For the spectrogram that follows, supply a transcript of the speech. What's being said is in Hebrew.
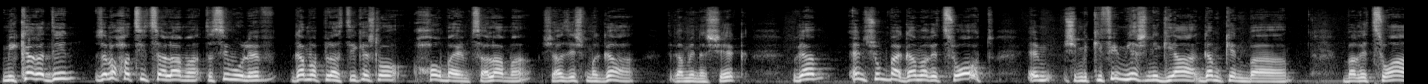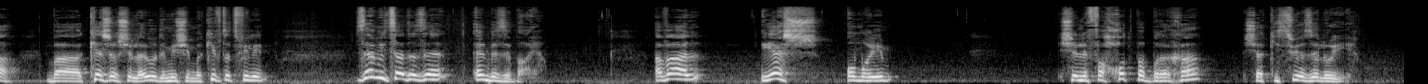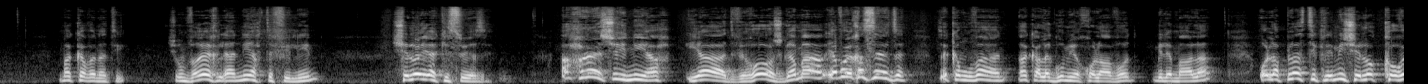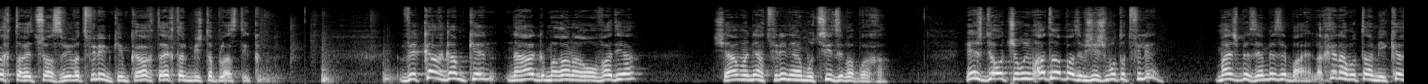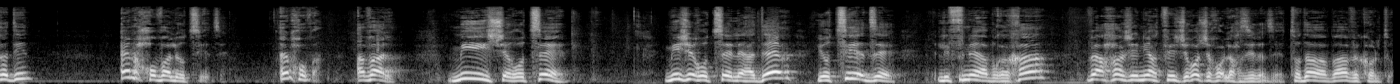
מעיקר הדין זה לא חציצה, למה? תשימו לב, גם הפלסטיק יש לו חור באמצע, למה? שאז יש מגע, זה גם מנשק, וגם אין שום בעיה, גם הרצועות הם, שמקיפים, יש נגיעה גם כן ב, ברצועה, בקשר של היוד למי שמקיף את התפילין. זה מצד הזה, אין בזה בעיה. אבל יש אומרים שלפחות בברכה שהכיסוי הזה לא יהיה. מה כוונתי? שהוא מברך להניח תפילין, שלא יהיה הכיסוי הזה. אחרי שהניח יד וראש, גמר, יבוא יכסה את זה. זה כמובן, רק על הגומי יכול לעבוד מלמעלה, או לפלסטיק למי שלא כורך את הרצועה סביב התפילין, כי אם כרכת, איך תלביש את הפלסטיק? וכך גם כן נהג מרן הרב עובדיה, שהיה מניח תפילין, היה מוציא את זה בברכה. יש דעות שאומרים, אדרבה, זה בשביל לשמור את התפילין. מה יש בזה? אין בזה בעיה. לכן רבותיי, מעיקר הדין, אין חובה להוציא את זה. אין חובה. אבל מי שרוצה, מי שרוצה להדר, יוציא את זה לפני הברכה, ואחר שהניח תפילין של ראש יכול להחזיר את זה. תודה רבה וכל טוב.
